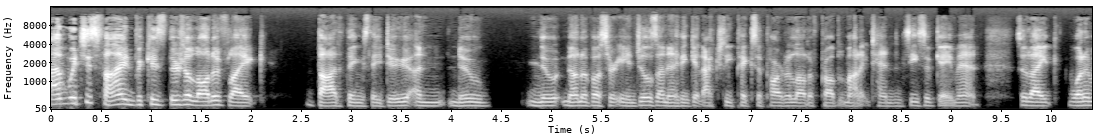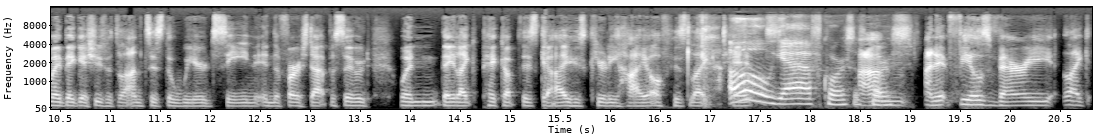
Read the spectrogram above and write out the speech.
and which is fine because there's a lot of like bad things they do and no no none of us are angels and I think it actually picks apart a lot of problematic tendencies of gay men. So like one of my big issues with Lance is the weird scene in the first episode when they like pick up this guy who's clearly high off his like tits. Oh yeah, of course, of Um, course. and it feels very like,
